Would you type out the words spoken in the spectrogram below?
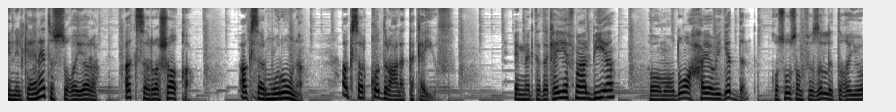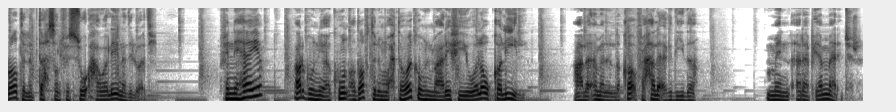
إن الكيانات الصغيرة أكثر رشاقة أكثر مرونة أكثر قدرة على التكيف. إنك تتكيف مع البيئة هو موضوع حيوي جدا خصوصا في ظل التغيرات اللي بتحصل في السوق حوالينا دلوقتي. في النهاية أرجو أني أكون أضفت لمحتواكم المعرفي ولو قليل. على أمل اللقاء في حلقة جديدة من أرابيان مانجر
